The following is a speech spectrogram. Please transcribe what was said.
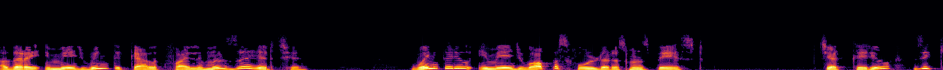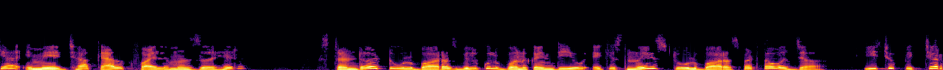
अगर इमेज वन कैल्क फ़ाइल मज ज़ाहिर छ इमेज वापस फोल्डरस मज पेस्ट चेक करियो क्या इमेज छा कैल्क फ़ाइल मज स्टैंडर्ड टूल बारस बिल्कुल बन कन दियो एकस नयस टूल बारस पे तवज्जा। यह picture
